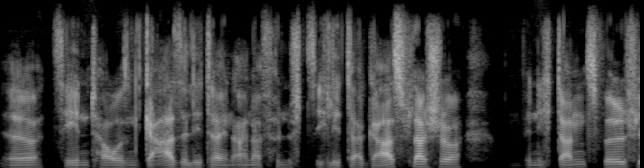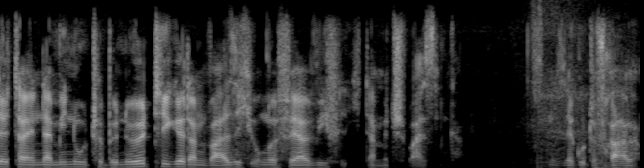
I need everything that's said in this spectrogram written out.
äh, 10.000 Gaseliter in einer 50 Liter Gasflasche. Und wenn ich dann 12 Liter in der Minute benötige, dann weiß ich ungefähr, wie viel ich damit schweißen kann. Das ist eine sehr gute Frage.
